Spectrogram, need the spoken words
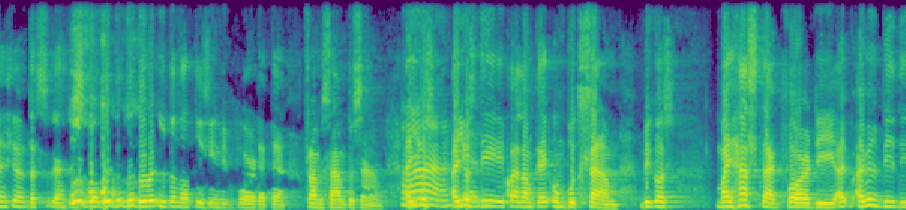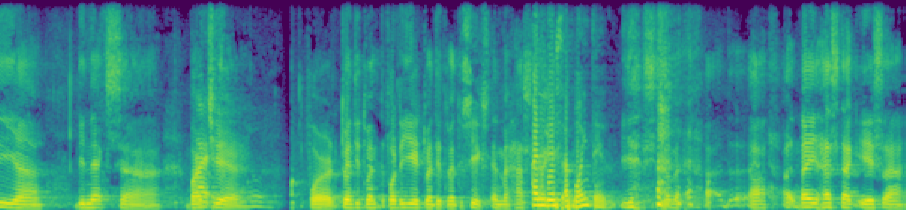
Yes, yeah, that's, yeah, that's well, they, they, they were even not teasing me before that uh, from Sam to Sam. I use Ah, I use yes. the paalam kay Umbut Sam because my hashtag for the I, I will be the uh, the next uh, bar Ah, chair for 2020 for the year 2026 and my hashtag Unless appointed. Yes. no, no. Uh, uh, uh, my hashtag is uh,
